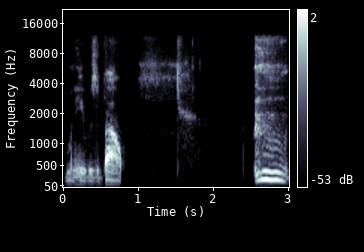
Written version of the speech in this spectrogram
when he was about.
